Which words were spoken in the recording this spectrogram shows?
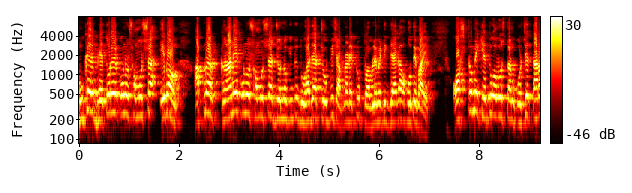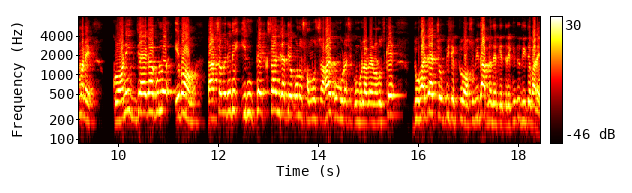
মুখের ভেতরের কোনো সমস্যা এবং আপনার কানে কোনো সমস্যার জন্য কিন্তু দু হাজার চব্বিশ আপনার একটু প্রবলেমেটিক জায়গা হতে পারে। অষ্টমে কেতু অবস্থান করছে, তার মানে ক্রনিক জায়গাগুলো এবং তার সঙ্গে যদি ইনফেকশন জাতীয় কোনো সমস্যা হয়, কুম্ভ রাশি, কুম্ভ লগ্নের মানুষকে দু হাজার চব্বিশ একটু অসুবিধা আপনাদের ক্ষেত্রে কিন্তু দিতে পারে।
